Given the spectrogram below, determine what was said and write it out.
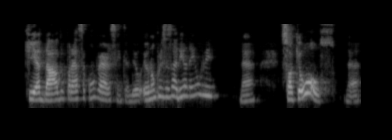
que é dado para essa conversa, entendeu? Eu não precisaria nem ouvir, né? Só que eu ouço, né?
